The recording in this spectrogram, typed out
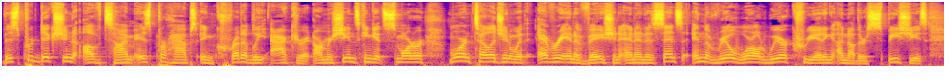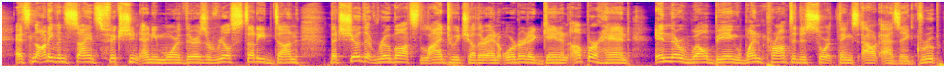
this prediction of time is perhaps incredibly accurate. Our machines can get smarter, more intelligent with every innovation, and in a sense, in the real world, we are creating another species. It's not even science fiction anymore. There is a real study done that showed that robots lied to each other in order to gain an upper hand in their well-being when prompted to sort things out as a group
